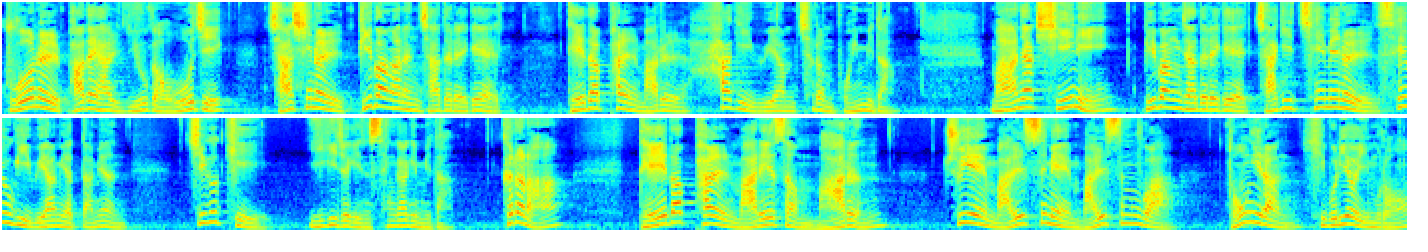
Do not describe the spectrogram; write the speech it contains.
구원을 받아야 할 이유가 오직 자신을 비방하는 자들에게 대답할 말을 하기 위함처럼 보입니다. 만약 시인이 비방자들에게 자기 체면을 세우기 위함이었다면 지극히 이기적인 생각입니다. 그러나 대답할 말에서 말은 주의 말씀의 말씀과 동일한 히브리어이므로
